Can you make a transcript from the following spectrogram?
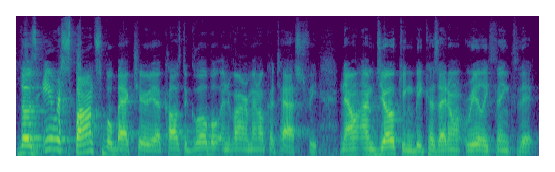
Those irresponsible bacteria caused a global environmental catastrophe. Now, I'm joking because I don't really think that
